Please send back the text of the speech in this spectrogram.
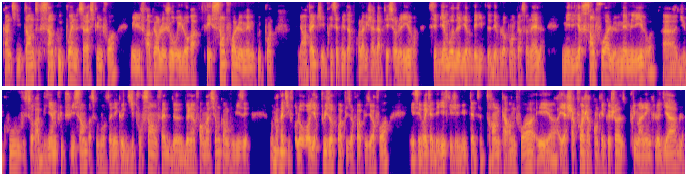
quand il tente 100 coups de poing, ne serait-ce qu'une fois, mais il lui fera peur le jour où il aura fait 100 fois le même coup de poing. Et en fait, j'ai pris cette métaphore-là que j'ai adaptée sur le livre. C'est bien beau de lire des livres de développement personnel, mais lire 100 fois le même livre, euh, du coup, sera bien plus puissant parce que vous retenez que 10% en fait de, de l'information quand vous lisez. Donc, en mmh. fait, il faut le relire plusieurs fois, plusieurs fois, plusieurs fois. Et c'est vrai qu'il y a des livres que j'ai lus peut-être 30, 40 fois et, euh, et, à chaque fois, j'apprends quelque chose. Plus malin que le diable,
